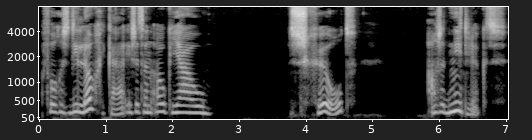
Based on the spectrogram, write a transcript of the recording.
volgens die logica is het dan ook jouw schuld als het niet lukt.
